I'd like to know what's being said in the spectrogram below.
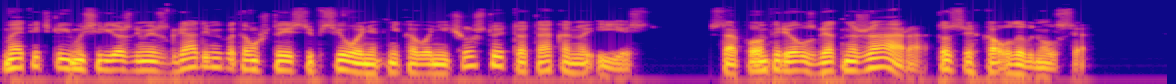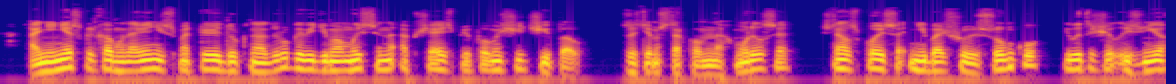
Мы ответили ему серьезными взглядами, потому что если псионик никого не чувствует, то так оно и есть. Старпом перевел взгляд на Жаара, тот слегка улыбнулся. Они несколько мгновений смотрели друг на друга, видимо, мысленно общаясь при помощи чипов. Затем Старпом нахмурился, снял с пояса небольшую сумку и вытащил из нее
